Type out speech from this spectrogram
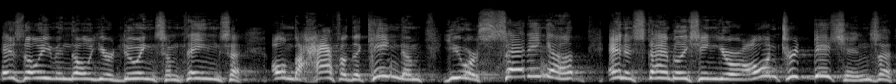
as though even though you're doing some things uh, on behalf of the kingdom, you are setting up and establishing your own traditions uh,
